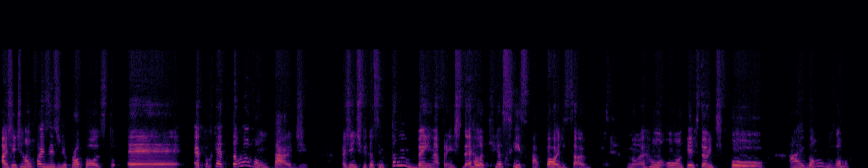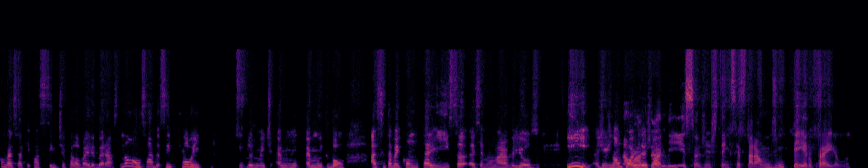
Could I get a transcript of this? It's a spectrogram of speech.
A gente não faz isso de propósito. É, é porque é tão à vontade, a gente fica assim, tão bem na frente dela que, assim, escapole, sabe? Não é uma questão, tipo, ai, vamos, vamos conversar aqui com a Cintia que ela vai liberar. Não, sabe, assim, flui simplesmente é, é muito bom. Assim também como Thalissa, é sempre maravilhoso. E a gente não, não pode a deixar. Thalissa, a gente tem que separar um dia inteiro para ela.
